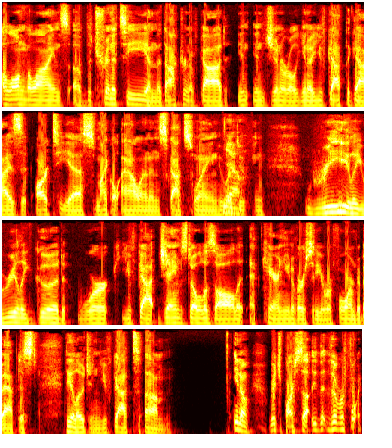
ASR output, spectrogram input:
along the lines of the Trinity and the doctrine of God in, in general. You know, you've got the guys at RTS, Michael Allen and Scott Swain, who Yeah. are doing really, really good work. You've got James Dolezal at, at Cairn University, a Reformed Baptist theologian. You've got, um, you know, Rich Barcellos. The, the reform,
